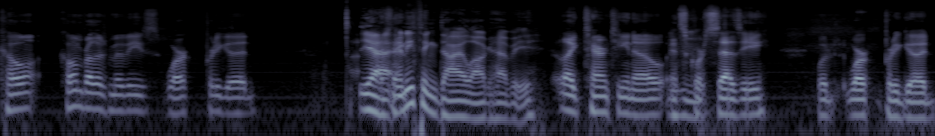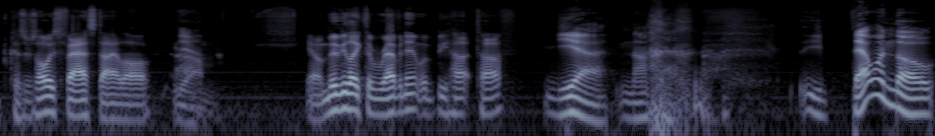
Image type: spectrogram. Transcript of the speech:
Coen, Coen Brothers movies work pretty good. yeah, anything dialogue heavy. Like Tarantino and Mhm. Scorsese would work pretty good because there's always fast dialogue. Yeah. Um, you know, a movie like The Revenant would be hot tough. Yeah, nah. That one though,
